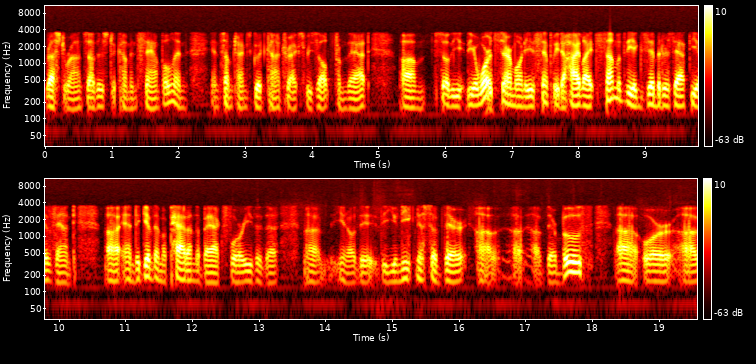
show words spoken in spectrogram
restaurants, others to come and sample, and and sometimes good contracts result from that. Um, so the the awards ceremony is simply to highlight some of the exhibitors at the event uh, and to give them a pat on the back for either the uh, you know the the uniqueness of their uh, uh, of their booth uh, or uh,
